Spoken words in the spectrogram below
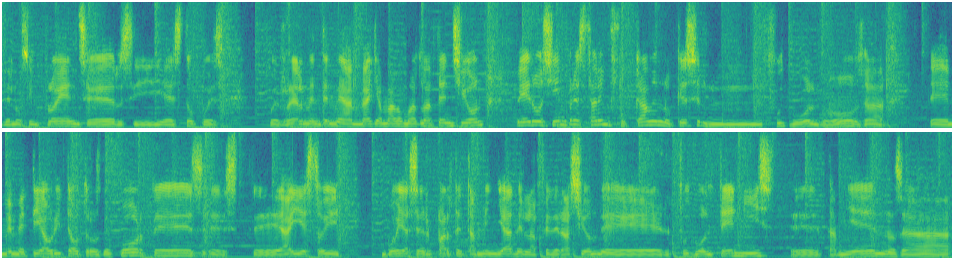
de los influencers y esto, pues pues realmente me ha, llamado más la atención, pero siempre estar enfocado en lo que es el fútbol, ¿no? O sea, eh, me metí ahorita a otros deportes, este, ahí estoy, voy a ser parte también ya de la Federación del Fútbol Tenis, eh, también, o sea,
